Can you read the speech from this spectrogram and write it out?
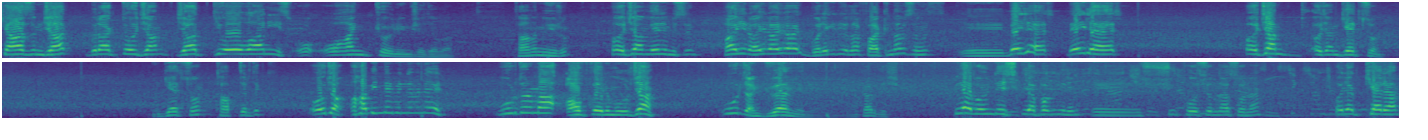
Kazımcan bıraktı hocam. Catki Ovanis. O, o hangi köylüymüş acaba? Tanımıyorum. Hocam verir misin? Hayır hayır hayır. hayır. Gole gidiyorlar. Farkında mısınız? Ee, beyler. Beyler. Hocam hocam Getson. Getson kaptırdık. Hocam aha bindir bindir bindir. Vurdurma. Aferin Uğurcan. Uğurcan güven veriyor kardeşim. Biraz oyun değişikliği yapabilirim. Ee, şu pozisyondan sonra. Hocam Kerem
